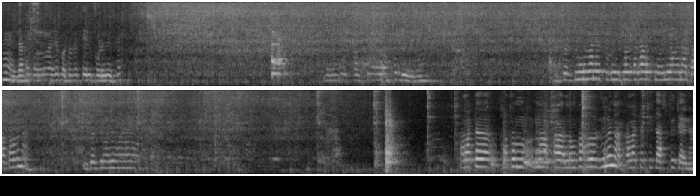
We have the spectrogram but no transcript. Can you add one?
হ্যাঁ দেখো চিংড়ি মাছে কতটা তেল পড়ে গেছে। সব চিংড়ি মাছটা দিয়ে দেবো ইঁচড় চিংড়ি মানে শুধু ইঁচড় দেখাবে চিংড়ি হবে না তা হবে না? ইঁচড় চিংড়ি মানে কালারটা প্রথম না লঙ্কা গুঁড়ো দিলে না, কালারটা ঠিক আসতে চায় না।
